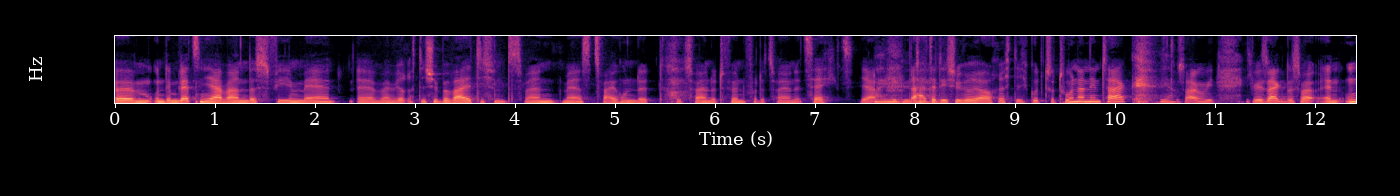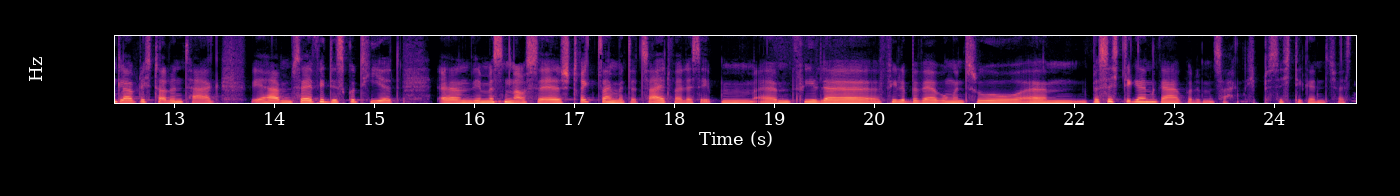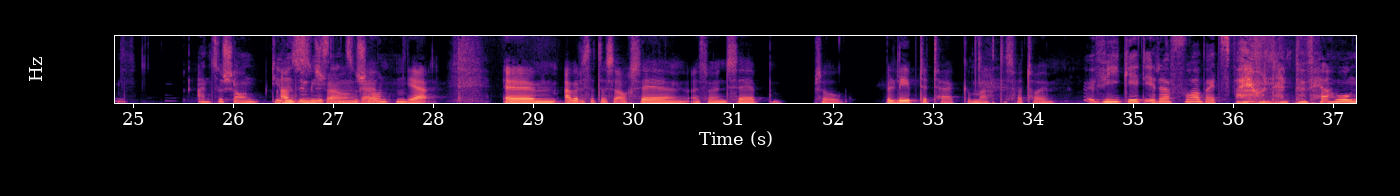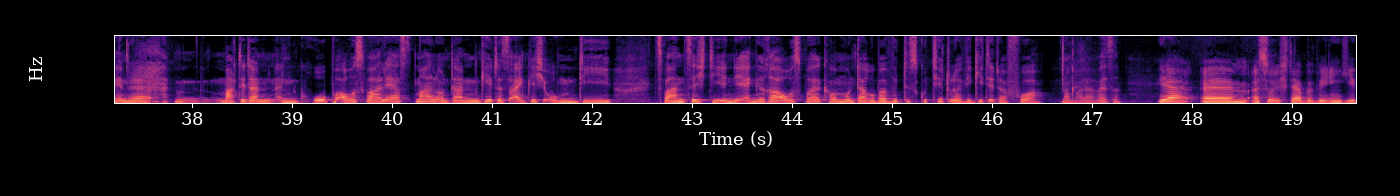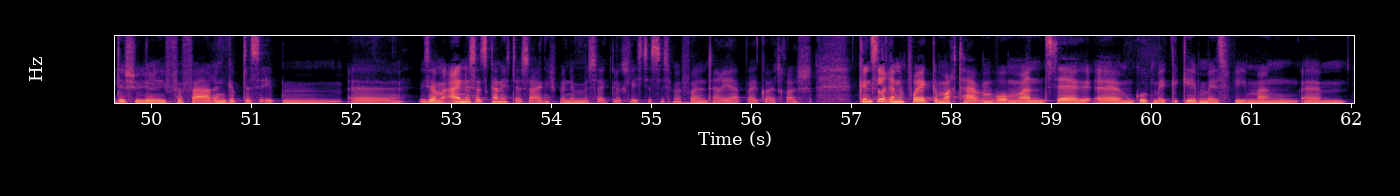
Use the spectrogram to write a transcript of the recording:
ähm, und im letzten Jahr waren das viel mehr, äh, waren wir richtig überwältigt und es waren mehr als 200, so 205 oder 206. Ja, da hatte die Jury auch richtig gut zu tun an dem Tag. Ja. Das sagen wir. Ich will sagen, das war ein unglaublich toller Tag. Wir haben sehr viel diskutiert. Ähm, wir müssen auch sehr strikt sein mit der Zeit, weil es eben ähm, viele, viele Bewerbungen zu ähm, besichtigen gab. Oder man sagt nicht besichtigen, ich weiß nicht. Anzuschauen, die Resümees anzuschauen. gab. Hm. Ja. Ähm, aber das hat das auch sehr, also ein sehr so belebter Tag gemacht. Das war toll. Wie geht ihr da vor bei 200 Bewerbungen? Ja. Macht ihr dann eine Grobauswahl erstmal und dann geht es eigentlich um die 20, die in die engere Auswahl kommen und darüber wird diskutiert oder wie geht ihr da vor normalerweise? Ja, ähm, also ich glaube, wie in jedem Juryverfahren gibt es eben, äh, wie sagen wir, einerseits kann ich da sagen, ich bin immer sehr glücklich, dass ich mein Volontariat bei Goldrausch Künstlerinnenprojekt gemacht habe, wo man sehr ähm, gut mitgegeben ist, wie man ähm,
